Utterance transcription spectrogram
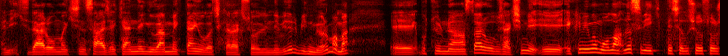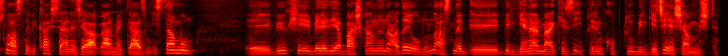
hani iktidar olmak için sadece kendine güvenmekten yola çıkarak söylenebilir bilmiyorum ama e, bu tür nüanslar olacak. Şimdi e, Ekrem İmamoğlu nasıl bir ekiple çalışıyor sorusuna aslında birkaç tane cevap vermek lazım. İstanbul e, Büyükşehir Belediye Başkanlığı'na aday olduğunda aslında e, bir genel merkezde iplerin koptuğu bir gece yaşanmıştı.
